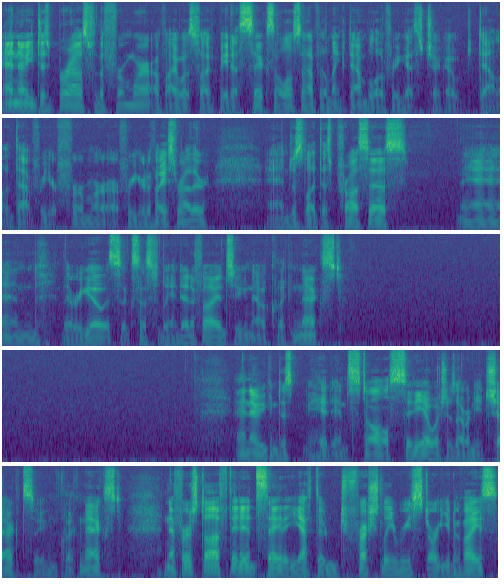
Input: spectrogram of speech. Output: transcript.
and now you just browse for the firmware of iOS 5 Beta 6. I'll also have the link down below for you guys to check out, to download that for your firmware, or for your device rather, and just let this process, and there we go, it's successfully identified, so you now click next. And now you can just hit install Cydia which is already checked so you can click next. Now first off they did say that you have to freshly restart your device.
